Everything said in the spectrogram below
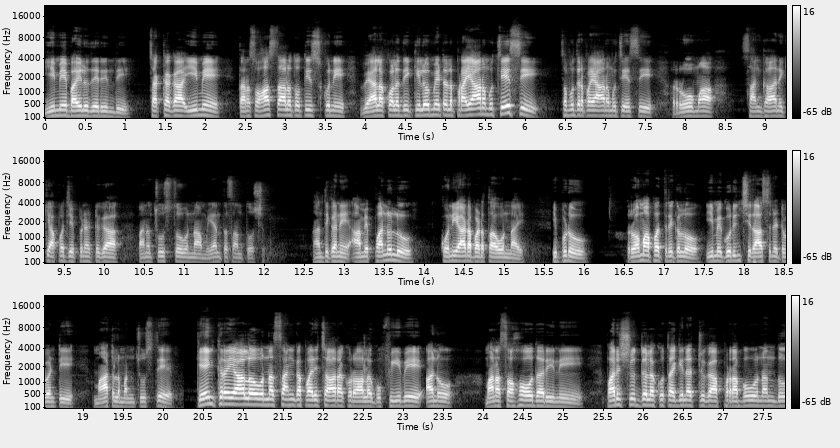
ఈమె బయలుదేరింది. చక్కగా ఈమె తన స్వహస్తాలతో తీసుకుని వేల కొలది కిలోమీటర్ల ప్రయాణము చేసి సముద్ర ప్రయాణము చేసి రోమా సంఘానికి అప్పచెప్పినట్టుగా మనం చూస్తూ ఉన్నాము. ఎంత సంతోషం. అందుకని ఆమె పనులు కొనియాడబడతా ఉన్నాయి. ఇప్పుడు రోమా పత్రికలో ఈమె గురించి రాసినటువంటి మాటలు మనం చూస్తే కేంక్రయాలో ఉన్న సంఘ పరిచారకురాలకు ఫీబే అను మన సహోదరిని పరిశుద్ధులకు తగినట్టుగా ప్రభువునందు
